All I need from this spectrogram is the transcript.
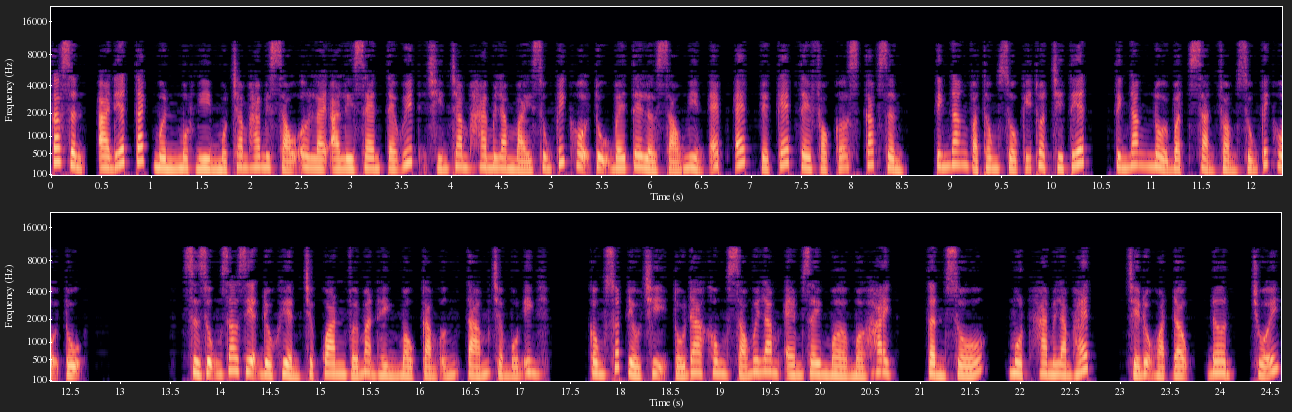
Capson Ideas Techman 1126 Erlai Alicent Tewit 925 máy xung kích hội tụ BTL 6000 FSVKT Focus Capson, tính năng và thông số kỹ thuật chi tiết, tính năng nổi bật sản phẩm xung kích hội tụ. Sử dụng giao diện điều khiển trực quan với màn hình màu cảm ứng 8.4 inch, công suất điều trị tối đa 065 mJmm2, tần số 125 Hz, chế độ hoạt động, đơn, chuỗi,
